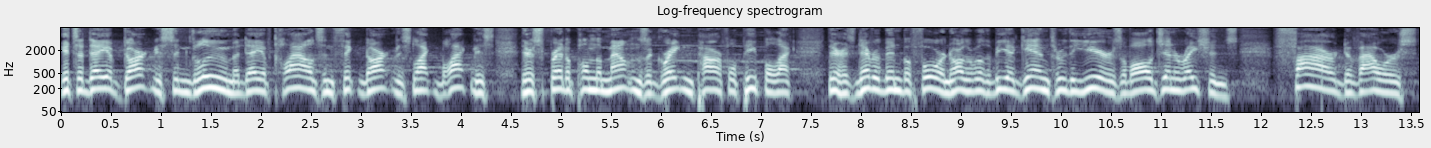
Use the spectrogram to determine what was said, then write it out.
It's a day of darkness and gloom, a day of clouds and thick darkness, like blackness. There spread upon the mountains a great and powerful people, like there has never been before, nor will there be again through the years of all generations. Fire devours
